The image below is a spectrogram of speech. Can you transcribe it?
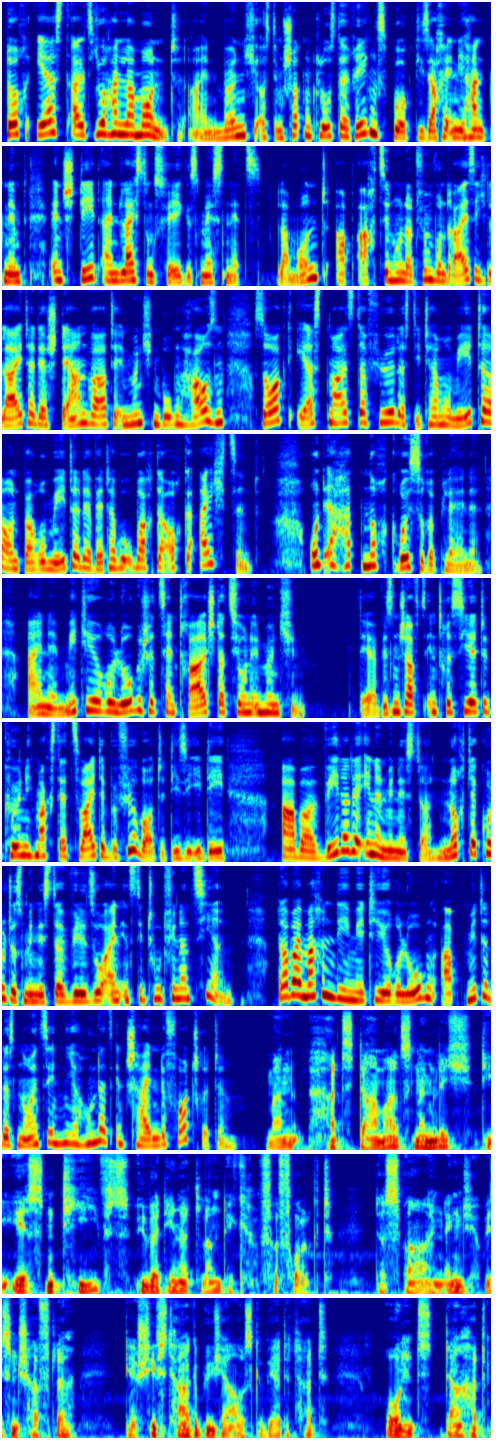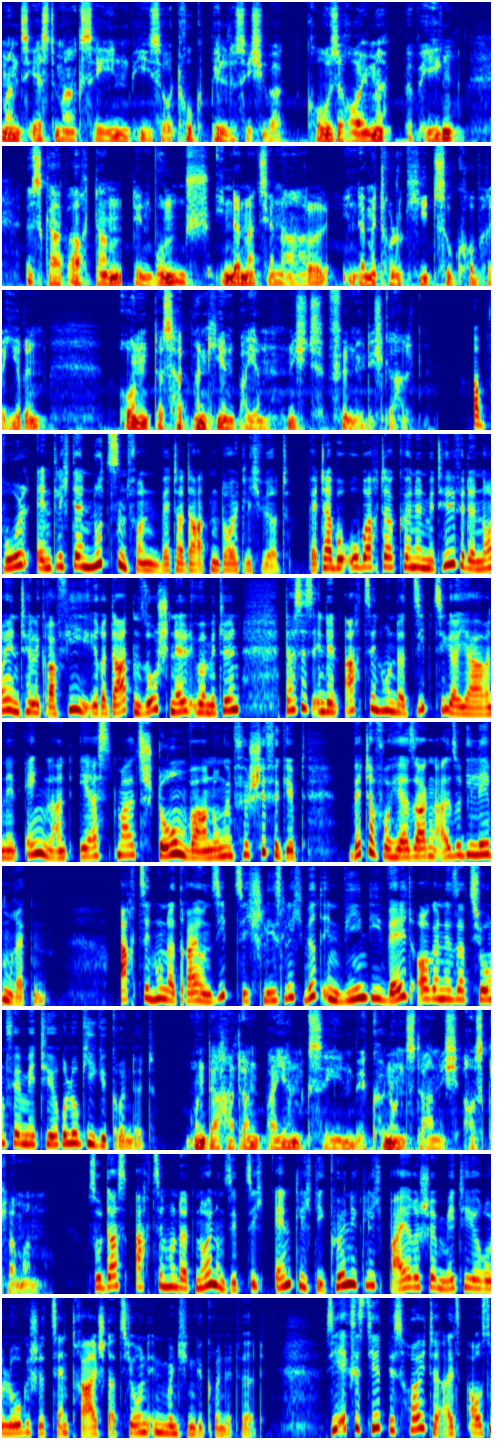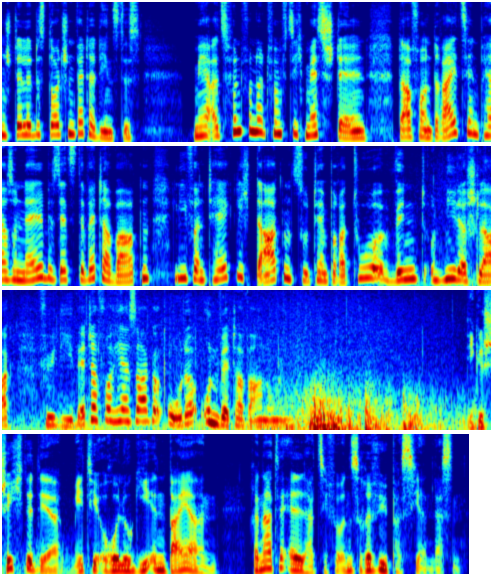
Doch erst als Johann Lamont, ein Mönch aus dem Schottenkloster Regensburg, die Sache in die Hand nimmt, entsteht ein leistungsfähiges Messnetz. Lamont, ab 1835 Leiter der Sternwarte in München-Bogenhausen, sorgt erstmals dafür, dass die Thermometer und Barometer der Wetterbeobachter auch geeicht sind. Und er hat noch größere Pläne: eine meteorologische Zentralstation in München. Der wissenschaftsinteressierte König Max II. befürwortet diese Idee, aber weder der Innenminister noch der Kultusminister will so ein Institut finanzieren. Dabei machen die Meteorologen ab Mitte des 19. Jahrhunderts entscheidende Fortschritte. Man hat damals nämlich die ersten Tiefs über den Atlantik verfolgt. Das war ein englischer Wissenschaftler, der Schiffstagebücher ausgewertet hat. Und da hat man das erste Mal gesehen, wie so Druckbilder sich über große Räume bewegen. Es gab auch dann den Wunsch, international in der Metrologie zu kooperieren. Und das hat man hier in Bayern nicht für nötig gehalten. Obwohl endlich der Nutzen von Wetterdaten deutlich wird. Wetterbeobachter können mit Hilfe der neuen Telegrafie ihre Daten so schnell übermitteln, dass es in den 1870er Jahren in England erstmals Sturmwarnungen für Schiffe gibt. Wettervorhersagen also die Leben retten. 1873 schließlich wird in Wien die Weltorganisation für Meteorologie gegründet. Und da hat dann Bayern gesehen, wir können uns da nicht ausklammern. Sodass 1879 endlich die Königlich Bayerische Meteorologische Zentralstation in München gegründet wird. Sie existiert bis heute als Außenstelle des Deutschen Wetterdienstes. Mehr als 550 Messstellen, davon 13 personell besetzte Wetterwarten, liefern täglich Daten zu Temperatur, Wind und Niederschlag für die Wettervorhersage oder Unwetterwarnungen. Die Geschichte der Meteorologie in Bayern. Renate L. hat sie für uns Revue passieren lassen.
